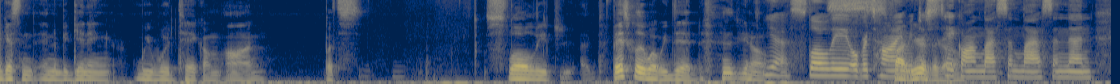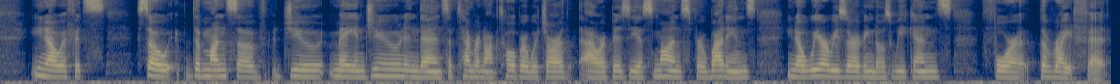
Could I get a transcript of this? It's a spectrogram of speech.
I guess in, in the beginning, we would take them on, but s- slowly, basically what we did, you know, Yeah, slowly over time, we just ago. take on less and less, and then, you know, if it's so the months of June, May, and June, and then September and October, which are our busiest months for weddings, you know, we are reserving those weekends for the right fit.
